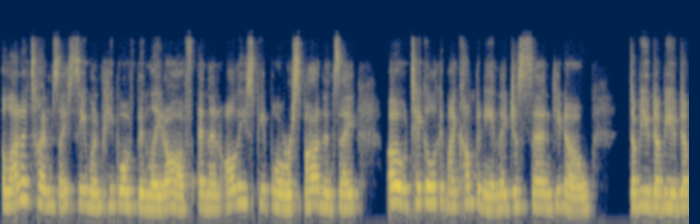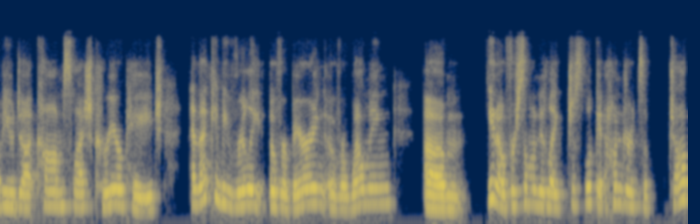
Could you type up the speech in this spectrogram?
a lot of times I see when people have been laid off and then all these people respond and say, oh, take a look at my company. And they just send, you know, www.com slash career page. And that can be really overbearing overwhelming um, you know for someone to like just look at hundreds of job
